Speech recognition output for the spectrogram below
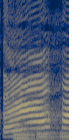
可爱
